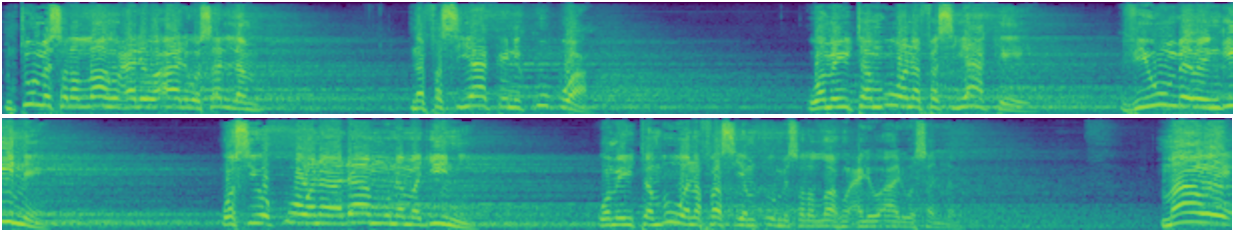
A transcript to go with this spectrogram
mtume sallallahu alaihi wa alihi wasallam nafasi yake ni kubwa. Wameitambua nafasi yake viumbe wengine wasiokuwa wanadamu na majini. Wameitambua nafasi ya mtume sallallahu alaihi wa alihi wasallam. Mawe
